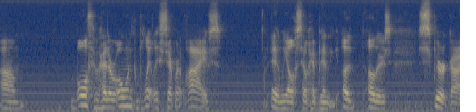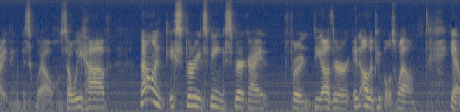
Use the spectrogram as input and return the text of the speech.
Um, both have had our own completely separate lives, and we also have been others' spirit guide as well. So we have not only experience being a spirit guide for the other and other people as well. Yeah,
